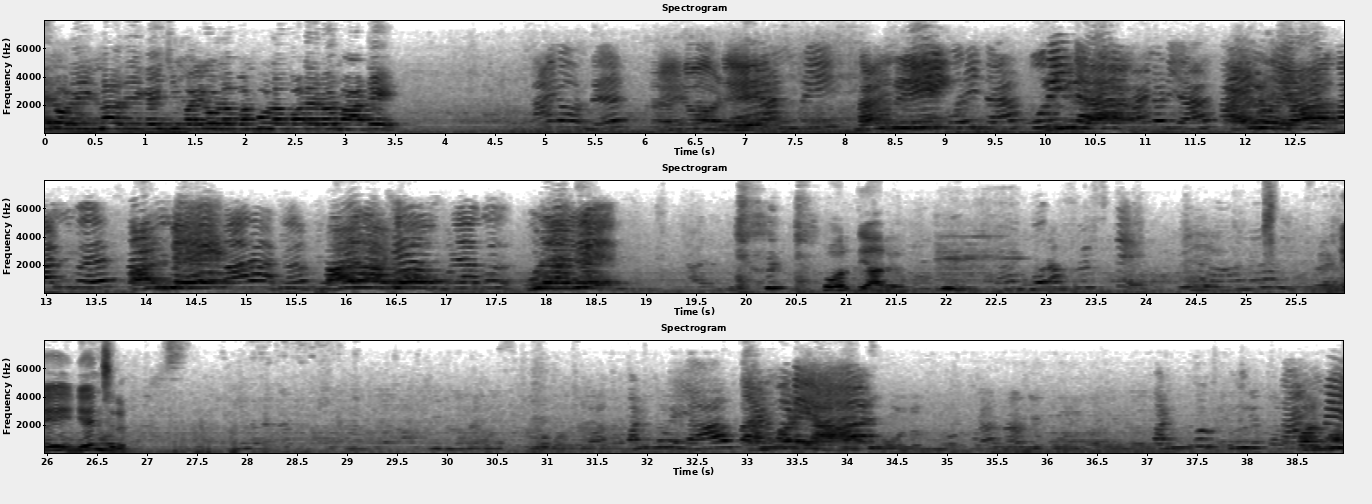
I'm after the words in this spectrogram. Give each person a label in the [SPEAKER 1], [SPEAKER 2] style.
[SPEAKER 1] நயனோடு இன்னாது இகழ்ச்சி பயிருள்ள பண்புள்ள பாடறவர் மாட்டே.
[SPEAKER 2] நன்றி. புரிந்த புரிந்த.
[SPEAKER 3] ஃபோர்த் யாரு? ஏய் ஏஞ்சிரு.
[SPEAKER 2] பண்புடையார் பண்புடையார் பண்பு
[SPEAKER 1] பண்பு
